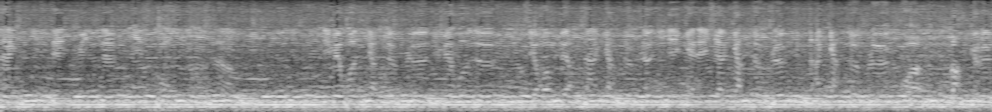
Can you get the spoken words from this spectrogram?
5, 6, 7, 8, 9, 10, 11, 12. Numéro de carte bleue, numéro 2, Jérôme Bertin, carte bleue, Didier Caléja, carte bleue, carte bleue, quoi, parce que le.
